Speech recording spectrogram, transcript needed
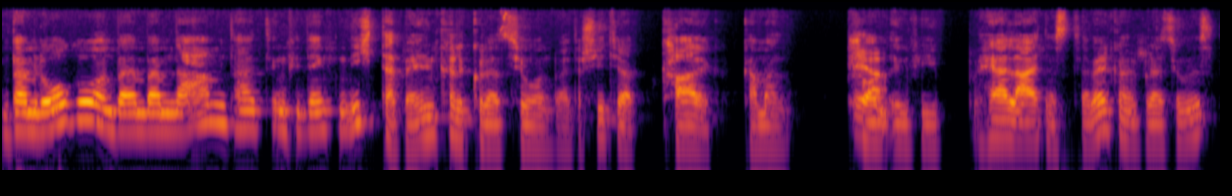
beim Logo und beim, beim Namen halt irgendwie denken, nicht Tabellenkalkulation, weil da steht ja Kalk, kann man schon ja. irgendwie herleiten, dass es Tabellenkalkulation ist.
